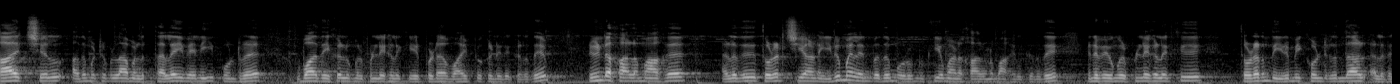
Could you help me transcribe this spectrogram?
காய்ச்சல் அது மட்டும் இல்லாமல் தலைவலி போன்ற உபாதைகள் உங்கள் பிள்ளைகளுக்கு ஏற்பட வாய்ப்புகள் இருக்கிறது. நீண்ட காலமாக அல்லது தொடர்ச்சியான இருமல் என்பதும் ஒரு முக்கியமான காரணமாக இருக்கிறது. எனவே உங்கள் பிள்ளைகளுக்கு தொடர்ந்து இருமிக் கொண்டிருந்தால் அல்லது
